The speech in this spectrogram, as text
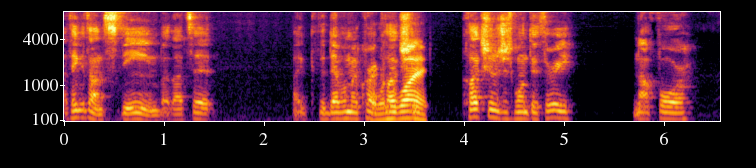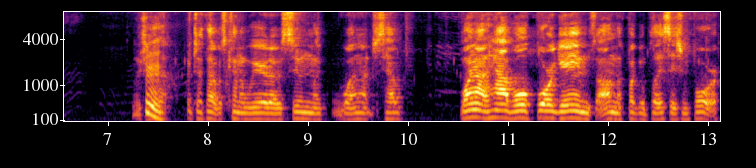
I think it's on Steam, but that's it. Like the Devil May Cry collection. why. collection is just one through three, not four. Which Hmm. I thought, which I thought was kind of weird. I assumed like why not just have, why not have all four games on the fucking PlayStation Four?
